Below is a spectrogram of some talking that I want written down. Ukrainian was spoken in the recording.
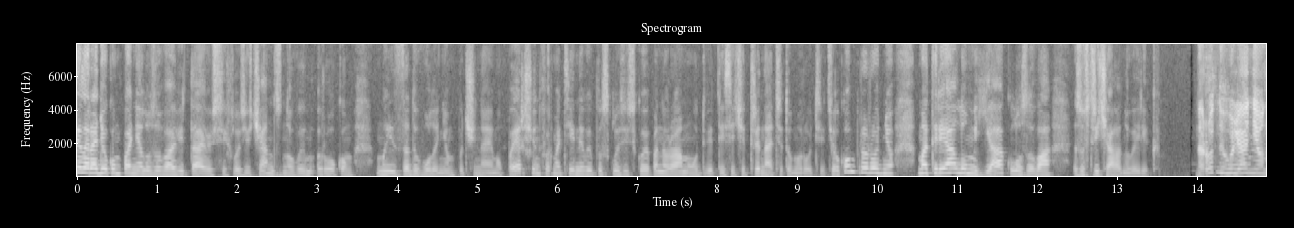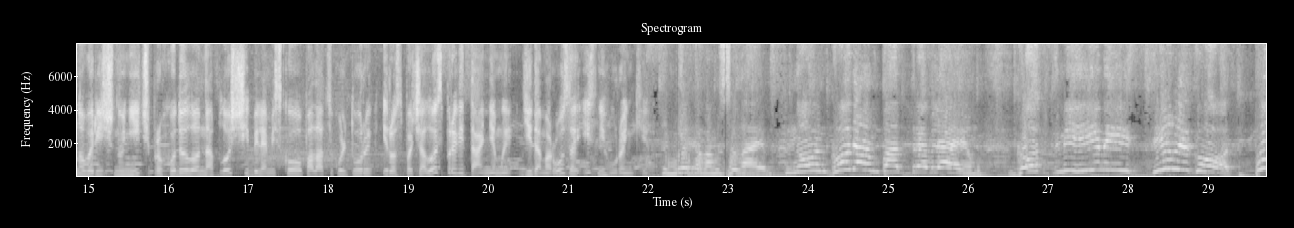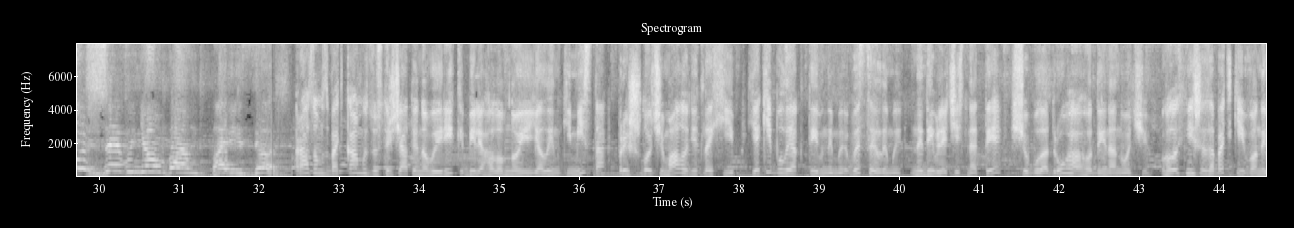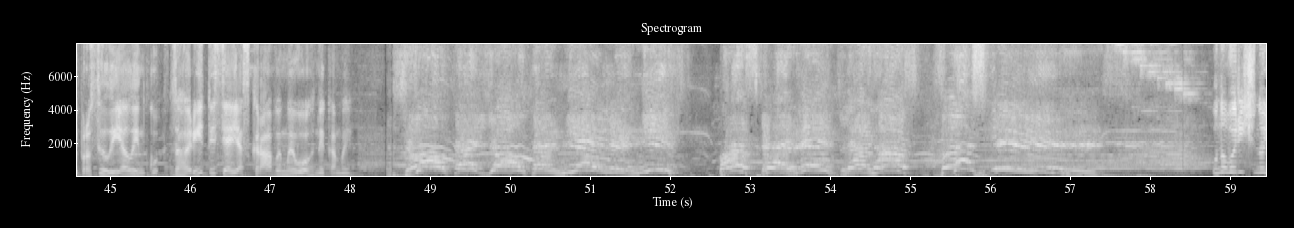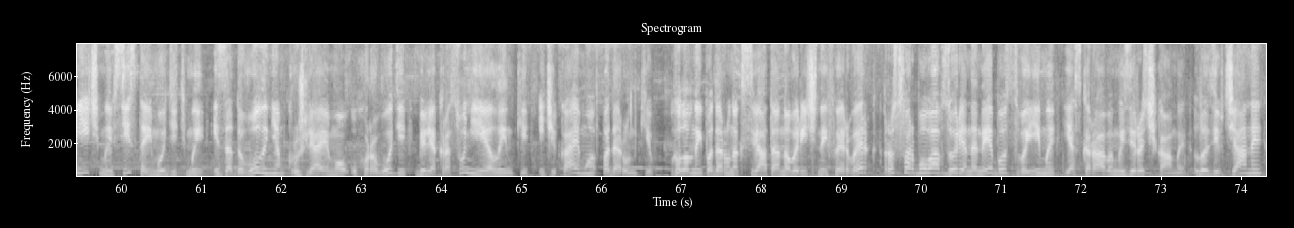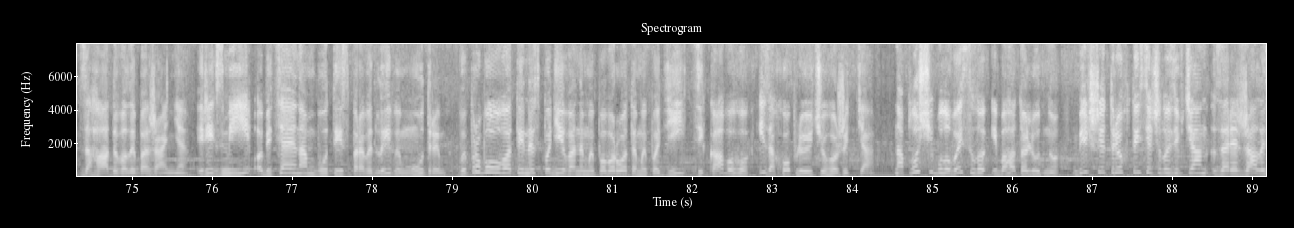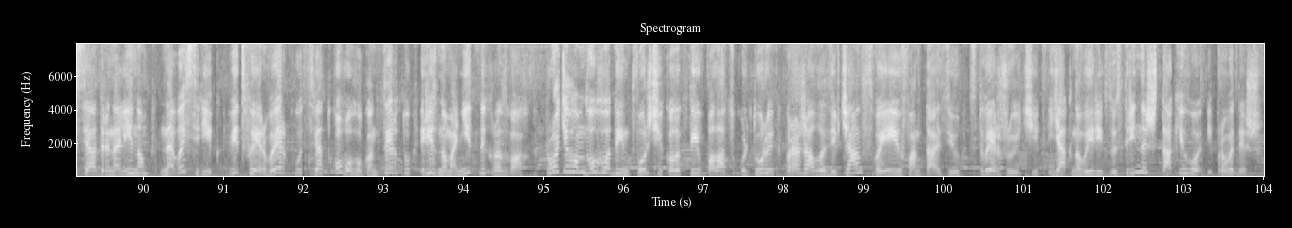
Телерадіокомпанія Лозова вітає усіх лозівчан з Новим роком. Ми з задоволенням починаємо перший інформаційний випуск Лозівської панорами у 2013 році. Цілком природньо матеріалом, як Лозова зустрічала Новий рік. Народне гуляння у новорічну ніч проходило на площі біля міського палацу культури і розпочалось привітаннями Діда Мороза і Снігуроньки. Смеха вам желаем, с Новым годом поздравляем! Год змеиный, силы год! Вам повезет! Разом з батьками зустрічати новий рік біля головної ялинки міста прийшло чимало дітлахів, які були активними, веселими, не дивлячись на те, що була друга година ночі. Голосніше за батьків вони просили ялинку загорітися яскравими вогниками. Елка, елка, не ленись, поскорей для нас Новорічну ніч ми всі стаємо дітьми і з задоволенням кружляємо у хороводі біля красуні ялинки і чекаємо подарунків. Головний подарунок свята новорічний фейерверк розфарбував зоряне небо своїми яскравими зірочками. Лозівчани загадували бажання. Рік змії обіцяє нам бути справедливим, мудрим, випробовувати несподіваними поворотами подій цікавого і захоплюючого життя. На площі було весело і багатолюдно. Більше трьох тисяч лозівчан заряджалися адреналіном на весь рік від фейерверку, святкового концерту, різноманітних розваг. Протягом двох годин творчий колектив Палацу культури вражав лозівчан своєю фантазією, стверджуючи, як новий рік зустрінеш, так його і проведеш.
